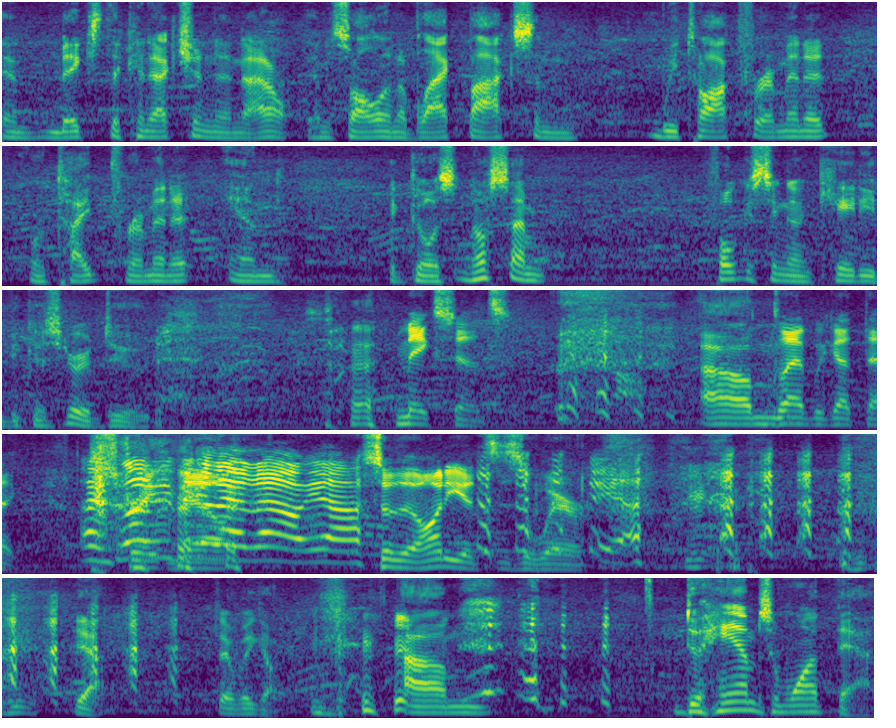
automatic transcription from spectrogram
and makes the connection and i don't and it's all in a black box and we talk for a minute or type for a minute and it goes no i'm focusing on katie because you're a dude Makes sense. Um, Glad we got that I'm glad we straight figured that out, yeah. So the audience is aware. yeah. Yeah, there we go. Um, do hams want that?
